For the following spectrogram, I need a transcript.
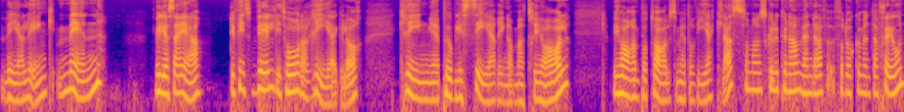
via länk. Men, vill jag säga, det finns väldigt hårda regler kring eh, publicering av material. Vi har en portal som heter V-klass som man skulle kunna använda för dokumentation.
